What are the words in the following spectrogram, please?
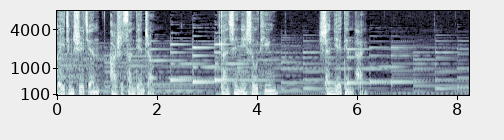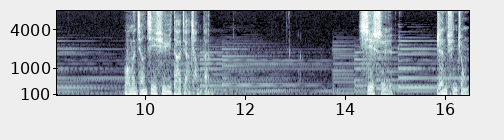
北京时间二十三点整，感谢您收听深夜电台。我们将继续与大家畅谈。昔时，人群中。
